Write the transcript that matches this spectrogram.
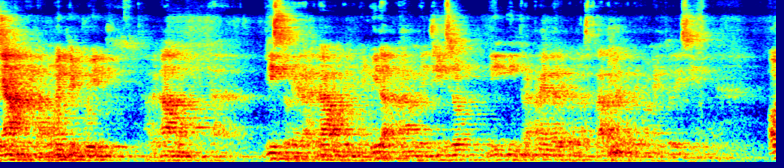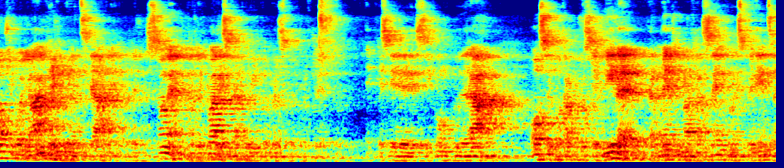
diversi anni, dal momento in cui avevamo visto che arrivavano le linee guida, hanno deciso di intraprendere quella strada per l'adeguamento dei siti. Oggi voglio anche ringraziare le persone dalle quali è scaturito questo progetto e che se si concluderà o si potrà proseguire, per me rimarrà sempre un'esperienza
